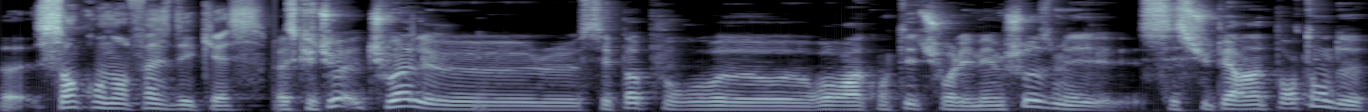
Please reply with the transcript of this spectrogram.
euh, sans qu'on en fasse des caisses. Parce que tu vois, tu vois, le, le- c'est pas pour euh, raconter toujours les mêmes choses, mais c'est super important de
